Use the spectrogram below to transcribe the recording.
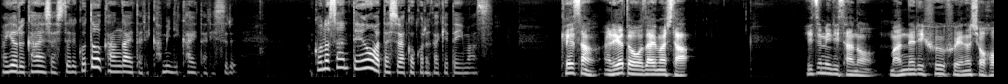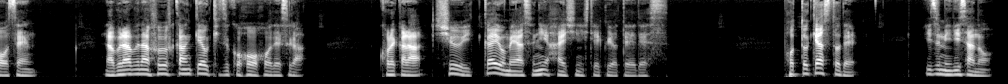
まあ、夜感謝してることを考えたり紙に書いたりする。この3点を私は心がけています。K さんありがとうございました。泉理沙のマンネリ夫婦への処方箋。ラブラブな夫婦関係を築く方法ですがこれから週1回を目安に配信していく予定です。ポッドキャストで泉理沙の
